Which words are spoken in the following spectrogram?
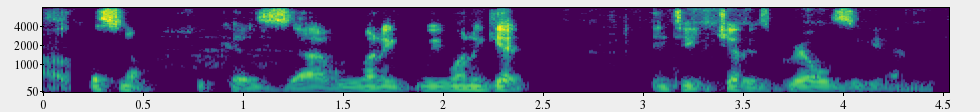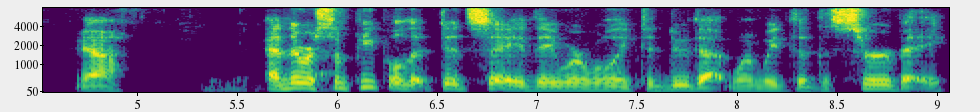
Uh, let us know because uh, we want to we want to get into each other's grills again. yeah and there were some people that did say they were willing to do that when we did the survey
